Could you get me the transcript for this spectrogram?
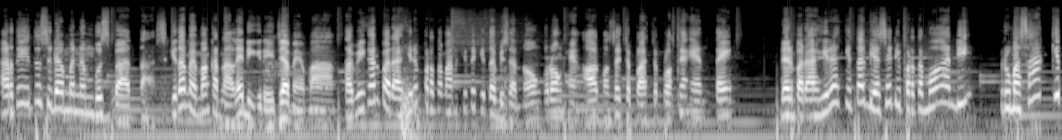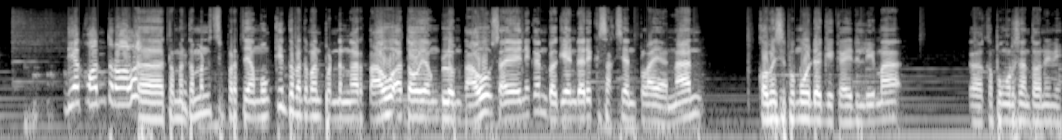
Artinya itu sudah menembus batas. Kita memang kenalnya di gereja memang. Tapi kan pada akhirnya pertemanan kita kita bisa nongkrong, hangout, maksudnya ceplos-ceplosnya enteng. Dan pada akhirnya kita biasanya di pertemuan di rumah sakit. Dia kontrol. Eh, teman-teman seperti yang mungkin teman-teman pendengar tahu atau yang belum tahu, saya ini kan bagian dari kesaksian pelayanan Komisi Pemuda GKI 5 eh, kepengurusan tahun ini.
